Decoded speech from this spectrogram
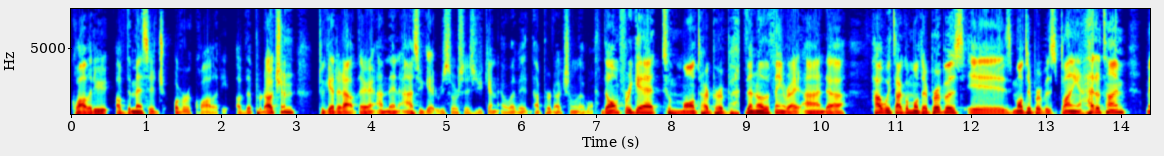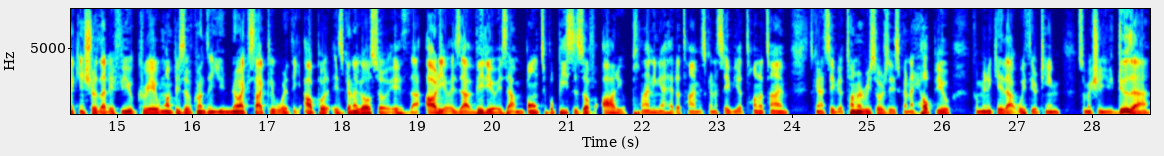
quality of the message over quality of the production to get it out there. And then as you get resources you can elevate that production level. Don't forget to multi-purpose. Another thing right? And uh how we tackle multi-purpose is multi-purpose planning ahead of time, making sure that if you create one piece of content, you know exactly where the output is going to go. So is that audio? Is that video? Is that multiple pieces of audio? Planning ahead of time is going to save you a ton of time. It's going to save you a ton of resources. It's going to help you communicate that with your team. So make sure you do that.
